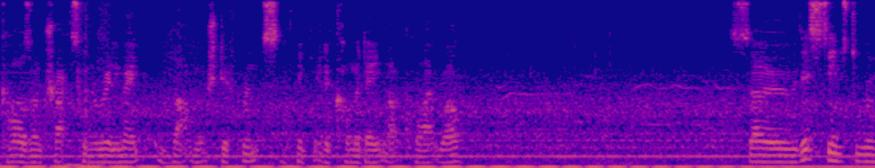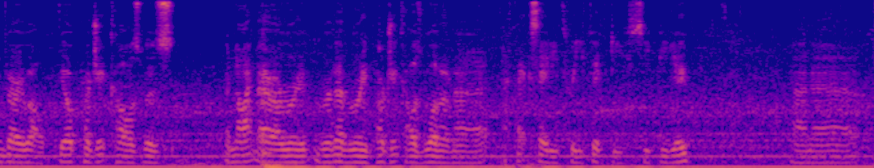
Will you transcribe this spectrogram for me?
cars on track is going to really make that much difference. I think it'd accommodate that quite well. So this seems to run very well. The old Project Cars was a nightmare. I remember running Project Cars 1 on a FX8350 CPU and a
